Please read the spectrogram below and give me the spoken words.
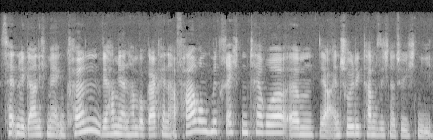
das hätten wir gar nicht merken können. Wir haben ja in Hamburg gar keine Erfahrung mit rechtem Terror. Ähm, ja, entschuldigt haben sie sich natürlich nie.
